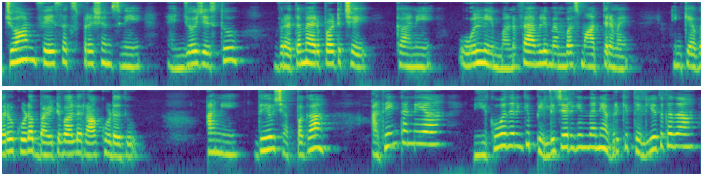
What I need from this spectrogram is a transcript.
జాన్ ఫేస్ ఎక్స్ప్రెషన్స్ని ఎంజాయ్ చేస్తూ వ్రతం ఏర్పాటు చేయి కానీ ఓన్లీ మన ఫ్యామిలీ మెంబర్స్ మాత్రమే. ఇంకెవరూ కూడా బయట వాళ్ళు రాకూడదు. అని దేవ్ చెప్పగా అదేంటన్నయ్య? నీకు అతనికి పెళ్ళి జరిగిందని ఎవరికి తెలియదు కదా?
